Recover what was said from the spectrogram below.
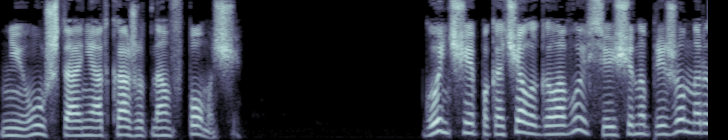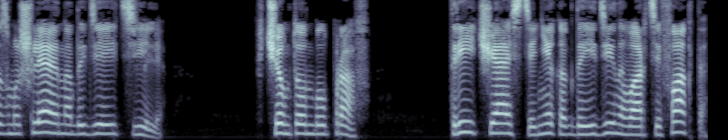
Неужто они откажут нам в помощи? Гончая покачала головой, все еще напряженно размышляя над идеей Тиля. В чем-то он был прав. Три части некогда единого артефакта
